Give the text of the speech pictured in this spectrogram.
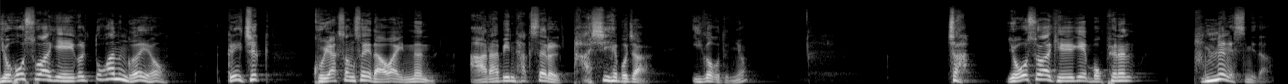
여호수아 계획을 또 하는 거예요. 그러니 즉 구약 성서에 나와 있는 아랍인 학살을 다시 해보자 이거거든요. 자, 여호수아 계획의 목표는 분명했습니다.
